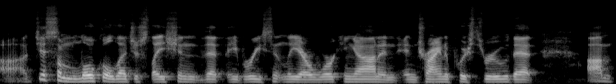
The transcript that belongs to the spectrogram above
Uh, just some local legislation that they've recently are working on and, and trying to push through that um,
